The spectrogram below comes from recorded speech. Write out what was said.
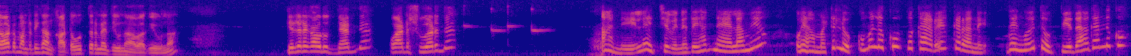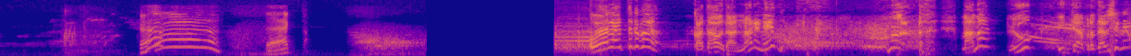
තාට මට නිකන් කට උත්තර නැති වුණා වගේ වුණා. ගෙදර කවුරුත් නැද්ද? ඔයාට ෂුවර්ද? අනේ ලැච්ච වෙන දෙයක් නෑ ළමයෝ. ඔයා මට ලොකුම ලොකු උපකාරයක් කරන්නේ. දැන් ওই තොප්පිය දාගන්නකෝ. ඈ ඔයාලා ඇත්තටම කතාව දන්නවනේ නේද? මම ලූක් විද්‍යා ප්‍රදර්ශනය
